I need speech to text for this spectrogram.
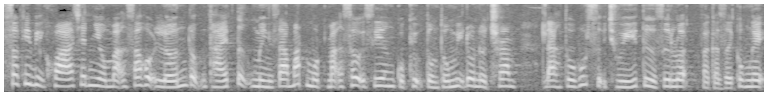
Sau khi bị khóa trên nhiều mạng xã hội lớn, động thái tự mình ra mắt một mạng xã hội riêng của cựu Tổng thống Mỹ Donald Trump đang thu hút sự chú ý từ dư luận và cả giới công nghệ.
